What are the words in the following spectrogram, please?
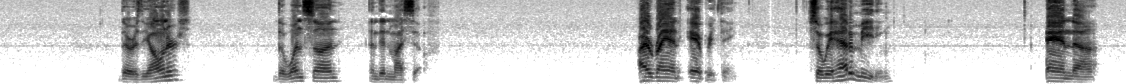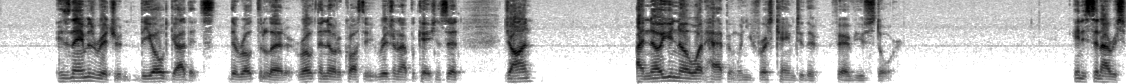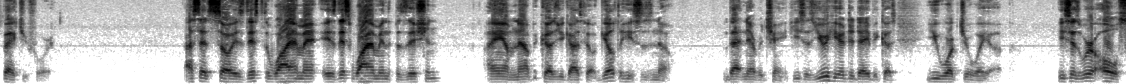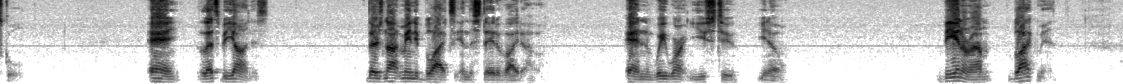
There was the owners, the one son, and then myself. I ran everything. So we had a meeting, and uh, his name is Richard, the old guy that's, that wrote the letter, wrote the note across the original application, said, Jon, I know you know what happened when you first came to the Fairview store. And he said, I respect you for it. I said, so is this the why I'm at, is this why I'm in the position I am now because you guys felt guilty? He says, no. That never changed. He says, you're here today because you worked your way up. He says, we're old school. And let's be honest, there's not many blacks in the state of Idaho. And we weren't used to, you know, being around black men.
